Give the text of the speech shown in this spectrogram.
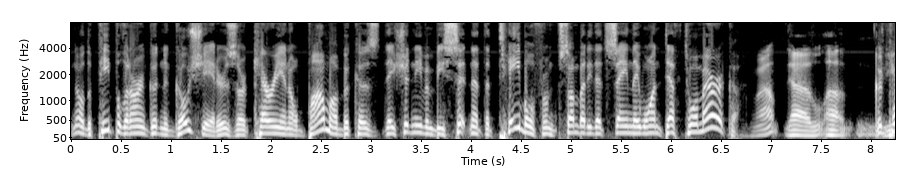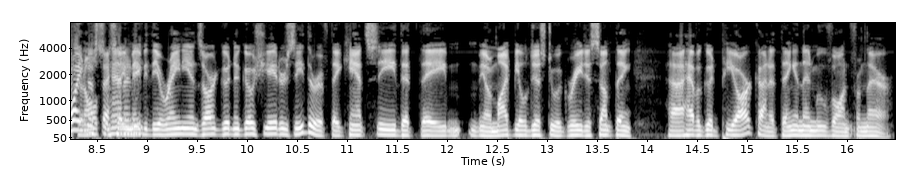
No, the people that aren't good negotiators are carrying Obama because they shouldn't even be sitting at the table from somebody that's saying they want death to America. Well, uh, uh, Good you point, can also Mr. say Hannity. maybe the Iranians aren't good negotiators either if they can't see that they you know might be able just to agree to something, uh, have a good PR kind of thing, and then move on from there.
